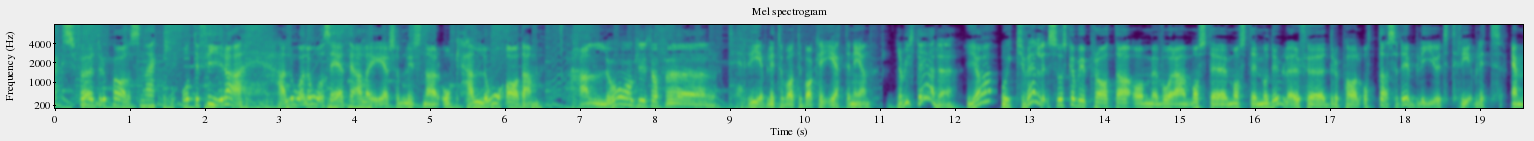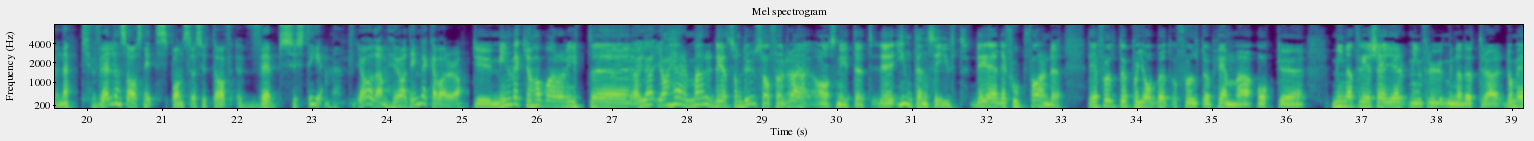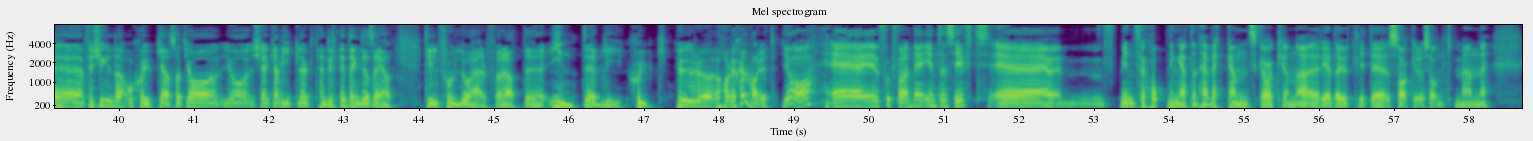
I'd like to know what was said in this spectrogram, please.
dags för Drupalsnack 84. Hallå, hallå säger jag till alla er som lyssnar och hallå Adam. Hallå Kristoffer! Trevligt att vara tillbaka i etern igen. Ja, visst är det. Ja, och ikväll så ska vi prata om våra måste, måste-moduler för Drupal 8, så det blir ju ett trevligt ämne. Kvällens avsnitt sponsras utav Webbsystem. Ja, Adam, hur har din vecka varit då? Du, min vecka har varit, eh, ja, jag, jag härmar det som du sa förra avsnittet, eh, intensivt. Det är det fortfarande. Det är fullt upp på jobbet och fullt upp hemma och eh, mina tre tjejer, min fru, mina döttrar, de är förkylda och sjuka så att jag, jag käkar vitlök tänkte jag säga till fullo här för att eh, inte bli sjuk. Hur eh, har det själv varit? Ja, eh, fortfarande intensivt. Eh, min förhoppning är att den här veckan ska kunna reda ut lite saker och sånt, men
